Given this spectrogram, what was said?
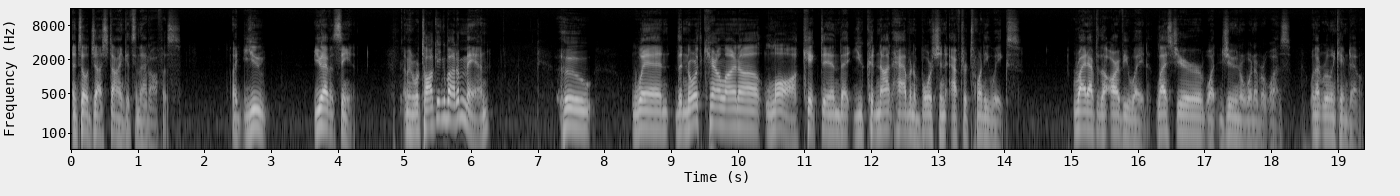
until Josh Stein gets in that office. Like you you haven't seen it. I mean, we're talking about a man who when the North Carolina law kicked in that you could not have an abortion after 20 weeks, right after the Roe v. Wade, last year, what, June or whatever it was, when that ruling came down.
